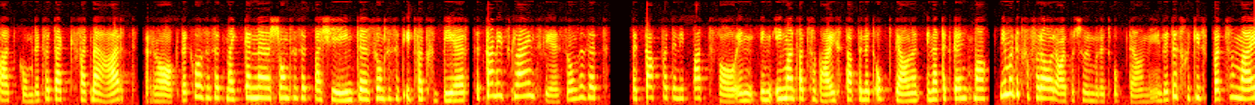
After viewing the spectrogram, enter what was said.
pad kom, dit wat ek wat my hart raak. Dit kos is dit my kinders, soms is dit pasiënte, soms is dit iets wat gebeur. Dit kan iets kleins wees, soms is dit 'n tak wat in die pad val en en iemand wat verbystap en dit optel en, en dat ek dink maar niemand het gevra daai persoon moet dit optel nie. En dit is goedjies wat vir my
